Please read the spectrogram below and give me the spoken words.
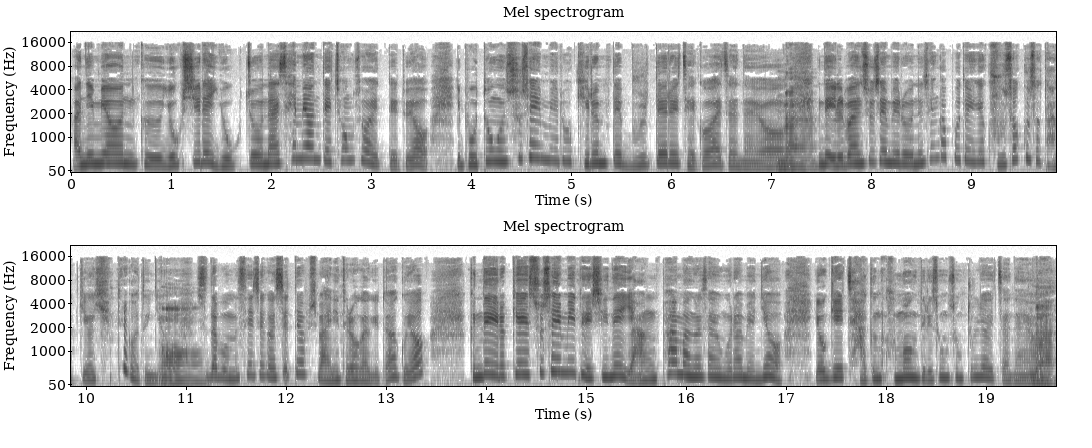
아니면 그 욕실의 욕조나 세면대 청소할 때도요. 이 보통은 수세미로 기름때, 물때를 제거하잖아요. 네. 근데 일반 수세미로는 생각보다 이게 구석구석 닦기가 힘들거든요. 어. 쓰다 보면 세제가 쓸데없이 많이 들어가기도 하고요. 근데 이렇게 수세미 대신에 양파망을 사용을 하면요. 여기에 작은 구멍들이 송송 뚫려 있잖아요. 네.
